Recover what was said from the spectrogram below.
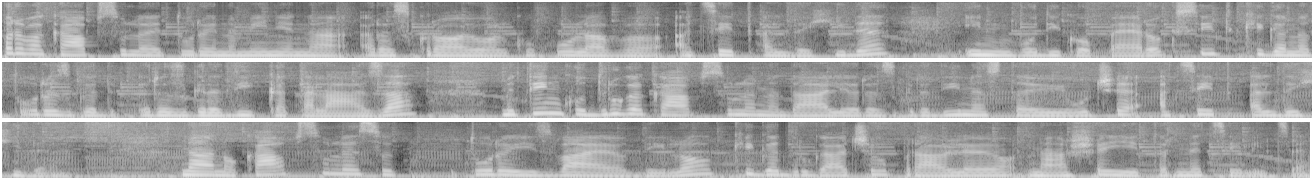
Prva kapsula je torej namenjena razkroju alkohola v acetaldehide in vodikov peroksid, ki ga na to razgradi katalaza, medtem ko druga kapsula nadalje razgradi nastajajoče acetaldehide. Nanokapsule so torej izvajajo delo, ki ga drugače upravljajo naše jedrne celice.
